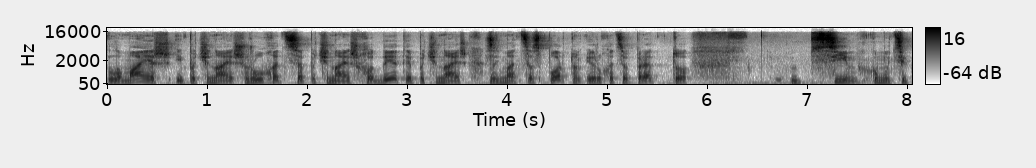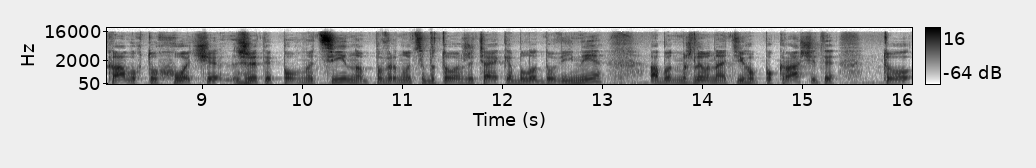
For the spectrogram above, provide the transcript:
ламаєш і починаєш рухатися, починаєш ходити, починаєш займатися спортом і рухатися вперед. То всім, кому цікаво, хто хоче жити повноцінно, повернутися до того життя, яке було до війни, або, можливо, навіть його покращити, то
